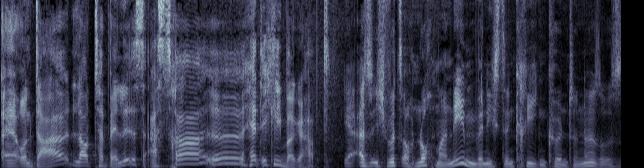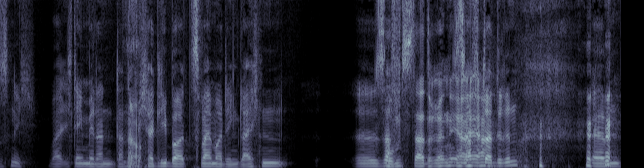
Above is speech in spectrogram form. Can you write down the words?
Äh, und da laut Tabelle ist Astra äh, hätte ich lieber gehabt. Ja, also ich würde es auch nochmal nehmen, wenn ich es denn kriegen könnte, ne? So ist es nicht. Weil ich denke mir, dann, dann habe Ja. ich halt lieber zweimal den gleichen äh, Saft, Bums da drin, ja. Saft ja. da drin. ähm,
